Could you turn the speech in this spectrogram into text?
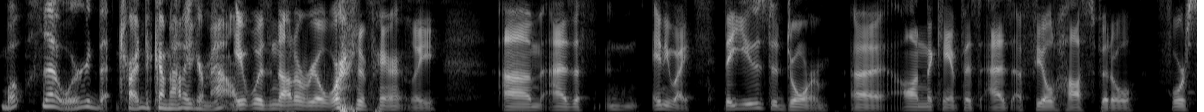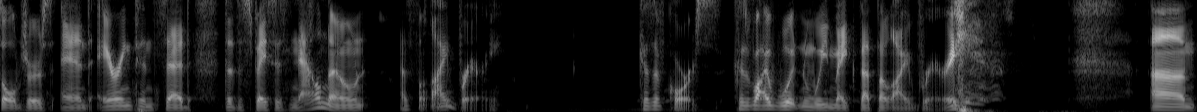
What was that word that tried to come out of your mouth? It was not a real word, apparently. Um, as a anyway, they used a dorm uh, on the campus as a field hospital for soldiers, and Arrington said that the space is now known as the library. Because of course, because why wouldn't we make that the library? um,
